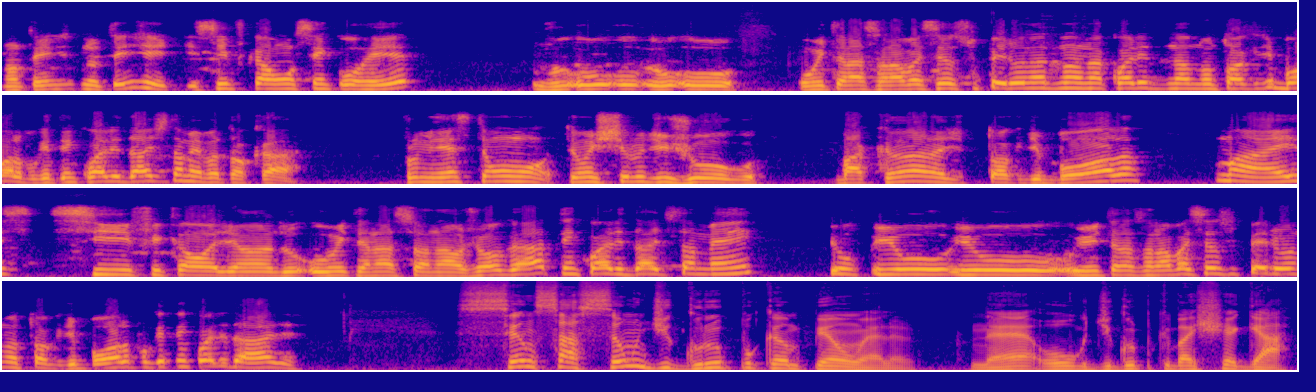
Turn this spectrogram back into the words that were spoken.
Não tem, não tem jeito. E se ficar um sem correr, o, o, o, o Internacional vai ser superior na, na, na- no toque de bola, porque tem qualidade também para tocar. O Fluminense tem um, tem um estilo de jogo bacana, de toque de bola, mas se ficar olhando o Internacional jogar, tem qualidade também, e o, e o, e o, o Internacional vai ser superior no toque de bola, porque tem qualidade. sensação de grupo campeão, Heller, né? Ou de grupo que vai chegar.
